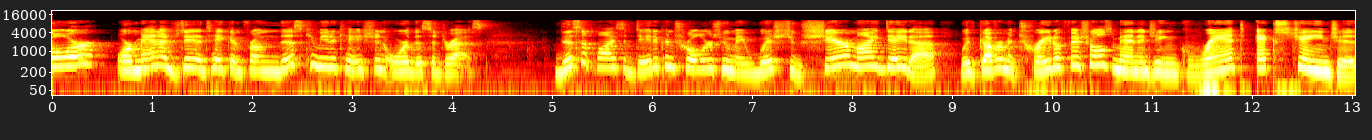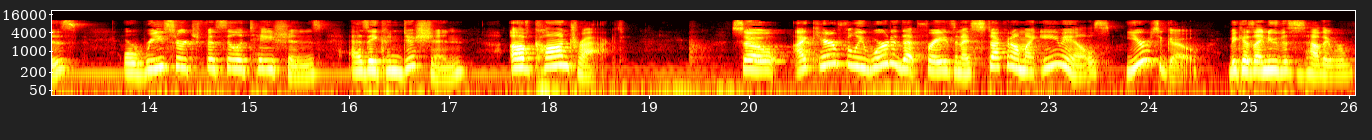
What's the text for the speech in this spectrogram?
store, or manage data taken from this communication or this address. This applies to data controllers who may wish to share my data with government trade officials managing grant exchanges or research facilitations as a condition of contract. So I carefully worded that phrase and I stuck it on my emails years ago because I knew this is how they were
